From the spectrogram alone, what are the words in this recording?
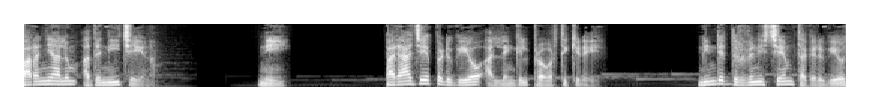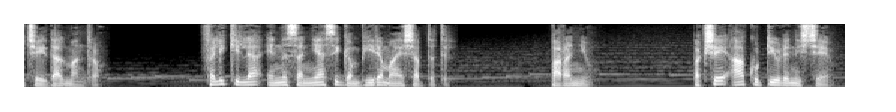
പറഞ്ഞാലും അത് നീ ചെയ്യണം. നീ പരാജയപ്പെടുകയോ അല്ലെങ്കിൽ പ്രവർത്തിക്കിടയിൽ. നിന്റെ ദൃഢനിശ്ചയം തകരുകയോ ചെയ്താൽ മന്ത്രം. ഫലിക്കില്ല എന്ന് സന്യാസി ഗംഭീരമായ ശബ്ദത്തിൽ പറഞ്ഞു. പക്ഷേ ആ കുട്ടിയുടെ നിശ്ചയം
